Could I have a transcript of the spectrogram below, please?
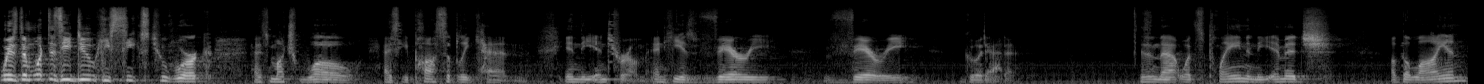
wisdom. What does he do? He seeks to work as much woe as he possibly can in the interim. And he is very, very good at it. Isn't that what's plain in the image of the lion?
